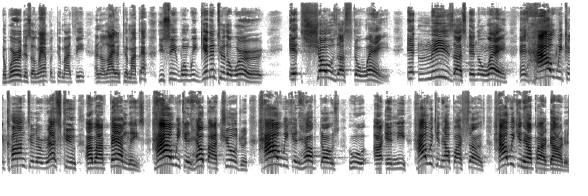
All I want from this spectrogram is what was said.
the Word is a lamp unto my feet and a light unto my path. You see, when we get into the Word, it shows us the way. It leads us in the way and how we can come to the rescue of our families, how we can help our children, how we can help those who are in need, how we can help our sons, how we can help our daughters.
